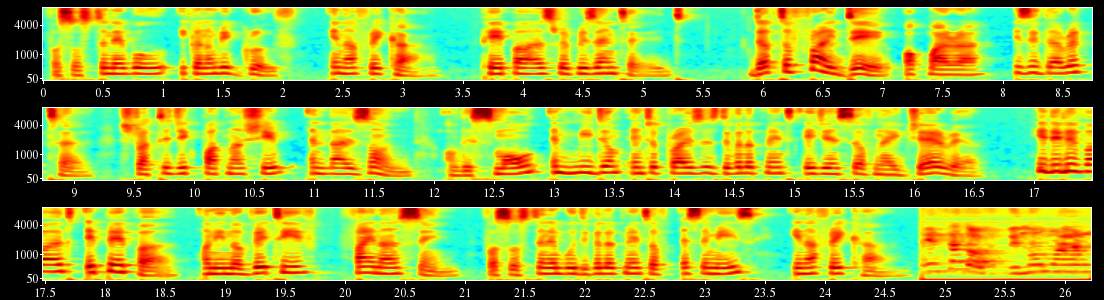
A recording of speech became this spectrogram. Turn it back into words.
for Sustainable Economic Growth in Africa. Papers were presented. Dr. Friday Okpara is the Director, Strategic Partnership and Liaison of the Small and Medium Enterprises Development Agency of Nigeria. He delivered a paper on innovative financing for sustainable development of SMEs in Africa. Instead of the normal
